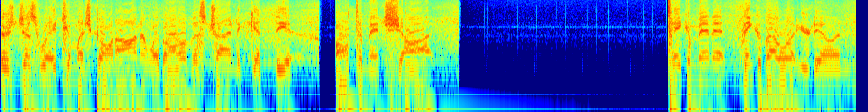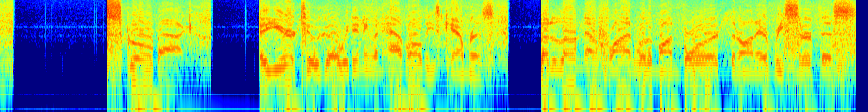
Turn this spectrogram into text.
There's just way too much going on, and with all of us trying to get the ultimate shot, take a minute, think about what you're doing, scroll back. A year or two ago, we didn't even have all these cameras, let alone now flying with them on board. They're on every surface.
